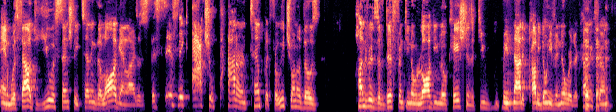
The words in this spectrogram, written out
and without you essentially telling the log analyzer a specific actual pattern template for each one of those hundreds of different you know logging locations that you may not probably don't even know where they're coming from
